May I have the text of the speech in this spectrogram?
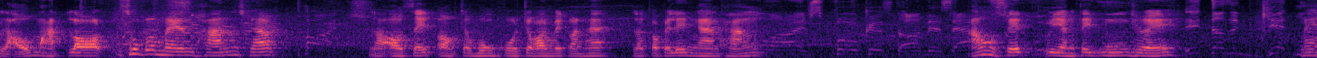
เหลาหมัดรอซูเปอร์แมนพันช์ครับ เราเอาเซตออกจากวงโคจรไปก่อนฮะ แล้วก็ไปเล่นงานพัง เอ้าเซตเหวี่ยงติดมุมเฉย แม่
